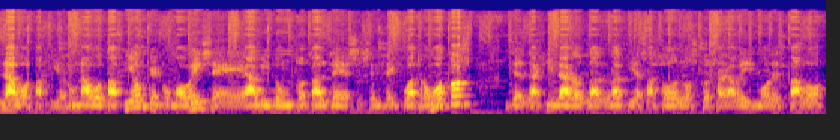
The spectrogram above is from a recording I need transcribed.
la votación. Una votación que como veis eh, ha habido un total de 64 votos. Desde aquí daros las gracias a todos los que os habéis molestado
